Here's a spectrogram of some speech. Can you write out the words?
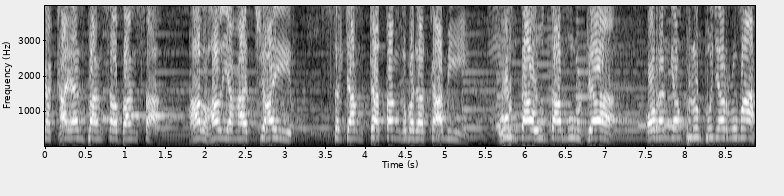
kekayaan bangsa-bangsa, hal-hal yang ajaib sedang datang kepada kami. Unta-unta muda, orang yang belum punya rumah,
